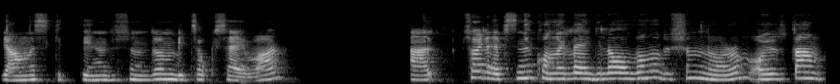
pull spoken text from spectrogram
yanlış gittiğini düşündüğüm birçok şey var. Yani şöyle hepsinin konuyla ilgili olduğunu düşünmüyorum. O yüzden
